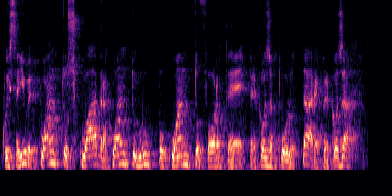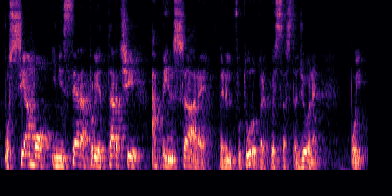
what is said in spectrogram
questa Juve quanto squadra, quanto gruppo, quanto forte è, per cosa può lottare, per cosa possiamo iniziare a proiettarci a pensare per il futuro, per questa stagione. Poi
